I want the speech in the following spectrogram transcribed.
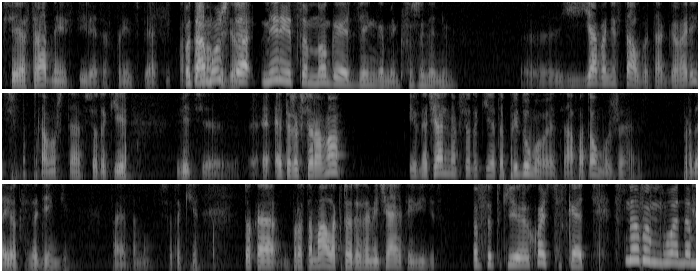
все эстрадные стили это, в принципе, от них Потому что меряется многое деньгами, к сожалению. Э, я бы не стал бы так говорить, потому что все-таки ведь э, э, это же все равно изначально все-таки это придумывается, а потом уже продается за деньги. Поэтому все-таки только просто мало кто это замечает и видит. А все-таки хочется сказать с Новым годом!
